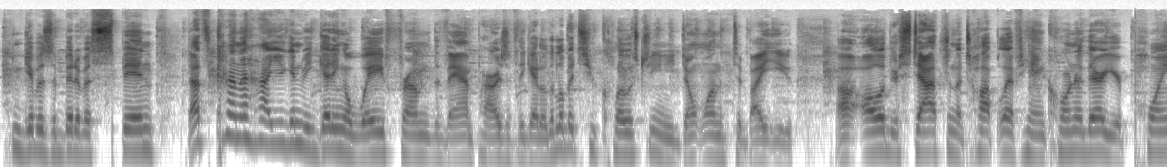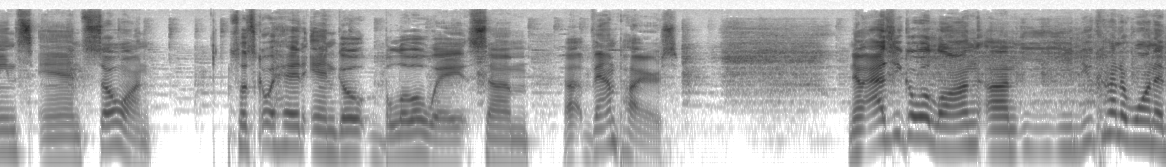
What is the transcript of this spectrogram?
can give us a bit of a spin. That's kind of how you're going to be getting away from the vampires if they get a little bit too close to you and you don't want them to bite you. Uh, all of your stats in the top left-hand corner there, your points, and so on. So let's go ahead and go blow away some uh, vampires. Now, as you go along, um, you, you do kind of want to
